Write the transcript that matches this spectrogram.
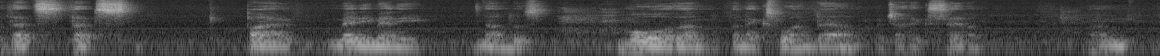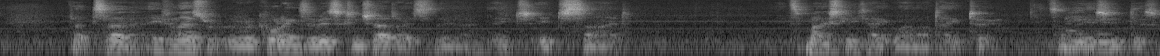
But that's, that's by many, many numbers more than the next one down, which I think is seven. Um, but uh, even those recordings of his concertos, you know, each each side, it's mostly take one or take two. It's on the issued disc.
